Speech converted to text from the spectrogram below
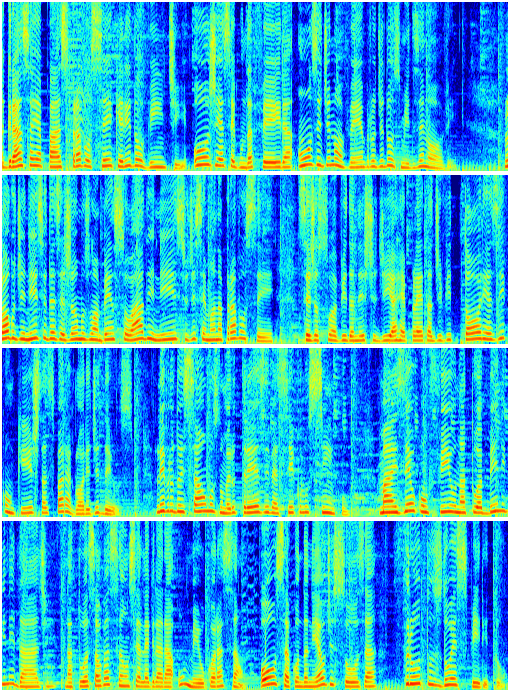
A graça e a paz para você, querido ouvinte. Hoje é segunda-feira, 11 de novembro de 2019. Logo de início, desejamos um abençoado início de semana para você. Seja sua vida neste dia repleta de vitórias e conquistas para a glória de Deus. Livro dos Salmos, número 13, versículo 5. Mas eu confio na tua benignidade, na tua salvação se alegrará o meu coração. Ouça com Daniel de Souza, Frutos do Espírito.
